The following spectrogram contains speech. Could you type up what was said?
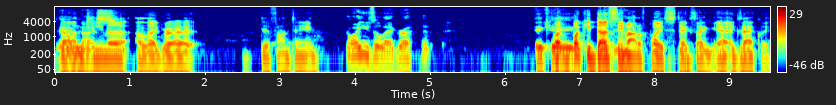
Yeah, nice. Valentina Allegra de Fontaine. Oh, I use Allegra. It, AKA But Bucky does seem mind. out of place. Sticks like yeah, exactly.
